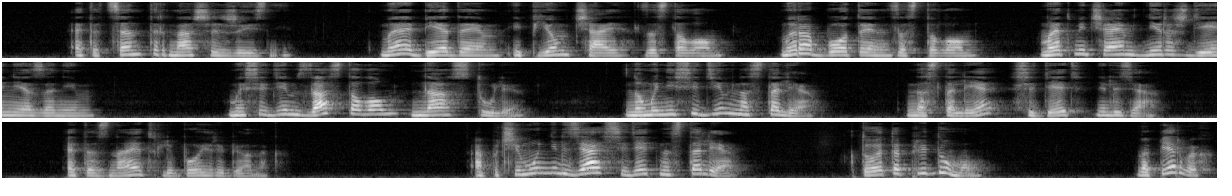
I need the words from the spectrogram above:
– это центр нашей жизни. Мы обедаем и пьем чай за столом. Мы работаем за столом. Мы отмечаем дни рождения за ним. Мы сидим за столом на стуле. Но мы не сидим на столе. На столе сидеть нельзя – это знает любой ребенок. А почему нельзя сидеть на столе? Кто это придумал? Во-первых,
